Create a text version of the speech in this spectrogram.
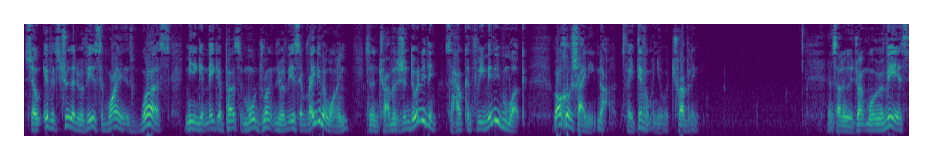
So if it's true that a Revi of wine is worse, meaning it make a person more drunk than a Revi of regular wine, so then travelers shouldn't do anything. So how can three mil even work? Rochov Shiny. No, it's very different when you're traveling and suddenly you drunk more reveres,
